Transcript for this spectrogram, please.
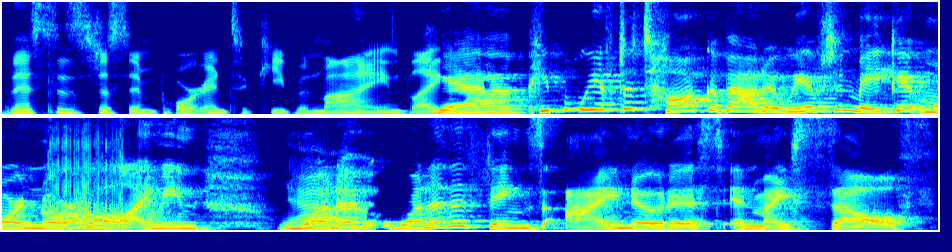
this is just important to keep in mind like yeah people we have to talk about it we have to make it more normal i mean yeah. one of one of the things i noticed in myself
